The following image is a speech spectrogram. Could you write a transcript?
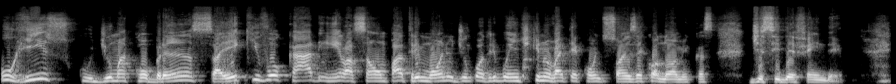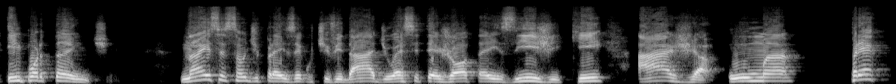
o risco de uma cobrança equivocada em relação a um patrimônio de um contribuinte que não vai ter condições econômicas de se defender. Importante, na exceção de pré-executividade, o STJ exige que haja uma pré,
